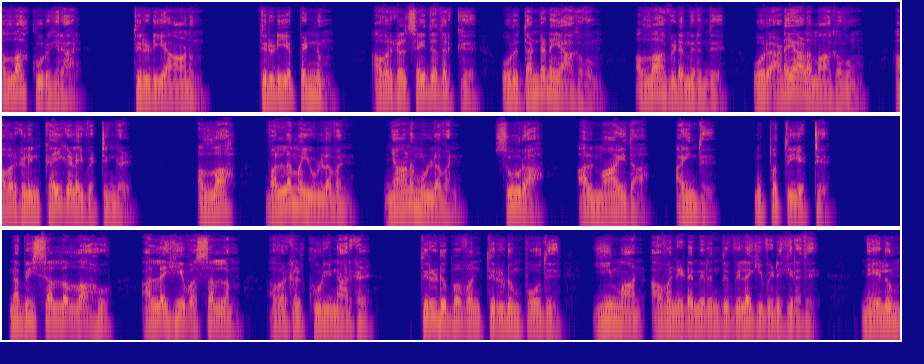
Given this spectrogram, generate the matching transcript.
அல்லாஹ் கூறுகிறார் திருடிய ஆணும் திருடிய பெண்ணும் அவர்கள் செய்ததற்கு ஒரு தண்டனையாகவும் அல்லாஹ்விடமிருந்து ஒரு அடையாளமாகவும் அவர்களின் கைகளை வெட்டுங்கள். அல்லாஹ் வல்லமையுள்ளவன் ஞானமுள்ளவன். சூரா அல் மாயிதா ஐந்து முப்பத்து எட்டு. நபி சல்லல்லாஹு அல்லஹி வசல்லம் அவர்கள் கூறினார்கள் திருடுபவன் திருடும் போது ஈமான் அவனிடமிருந்து விலகி விடுகிறது. மேலும்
